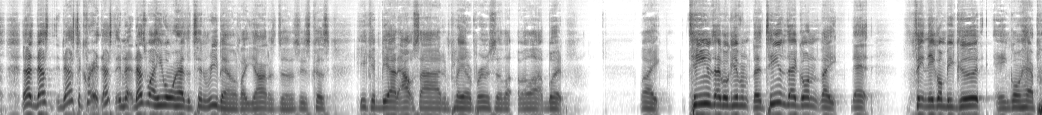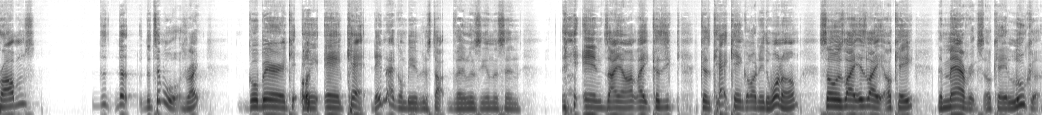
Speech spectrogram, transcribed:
that, that's that's the crazy that's that's why he won't have the ten rebounds like Giannis does, is because he can be out outside and play on the perimeter a lot, a lot. But like teams that go give them the teams that going like that think they're gonna be good and gonna have problems, the the, the Timberwolves, right? Gobert and, oh. and, and Cat, they're not gonna be able to stop Valanciunas and and Zion, like because because Cat can't guard neither one of them. So it's like it's like okay, the Mavericks, okay, Luka,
